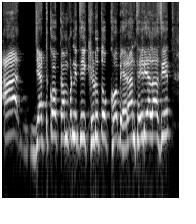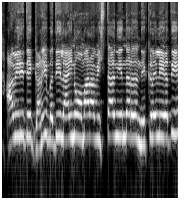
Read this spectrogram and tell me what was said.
આ જેટકો કંપનીથી ખેડૂતો ખૂબ હેરાન થઈ રહેલા છે. આવી રીતે ઘણી બધી લાઈનો અમારા વિસ્તારની અંદર નીકળેલી હતી.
